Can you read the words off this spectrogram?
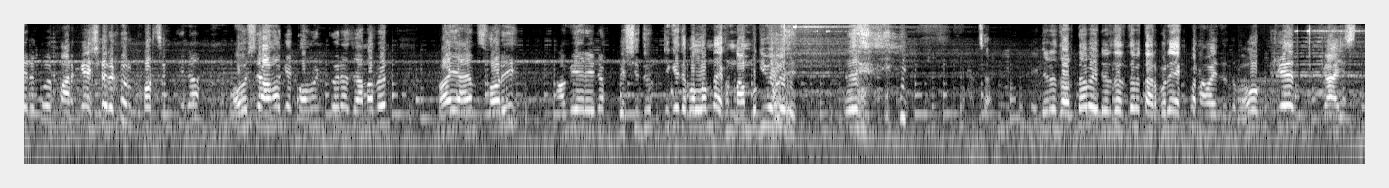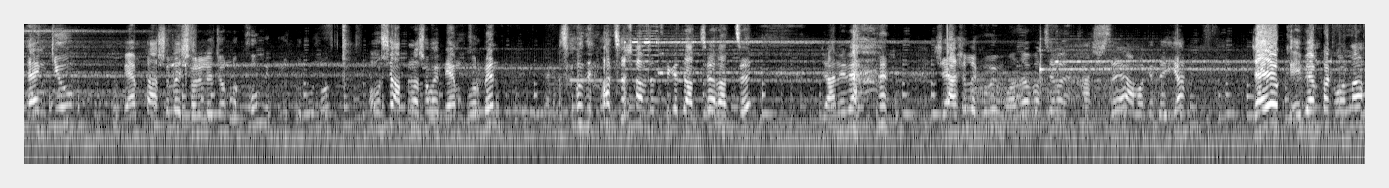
এরকম পার্কে এসে এরকম করছেন কিনা? অবশ্যই আমাকে কমেন্ট করে জানাবেন। ভাই আই এম সরি আমি আর এটা বেশি দূর টিকেতে পারলাম না, এখন নামবো কীভাবে? আচ্ছা এটারে ধরতে হবে এটা ধরতে হবে, তারপরে এক পা নামাই দিতে হবে। ওকে গাইস থ্যাংক ইউ ব্যায়ামটা আসলে শরীরের জন্য খুবই গুরুত্বপূর্ণ। অবশ্যই আপনারা সবাই ব্যায়াম করবেন। একটা সৌদি বাচ্চা সামনে থেকে যাচ্ছে আর যাচ্ছে। জানি না। সে আসলে খুবই মজা পাচ্ছিল হাসছে আমাকে দেখা। যাই হোক, এই ব্যায়ামটা করলাম।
